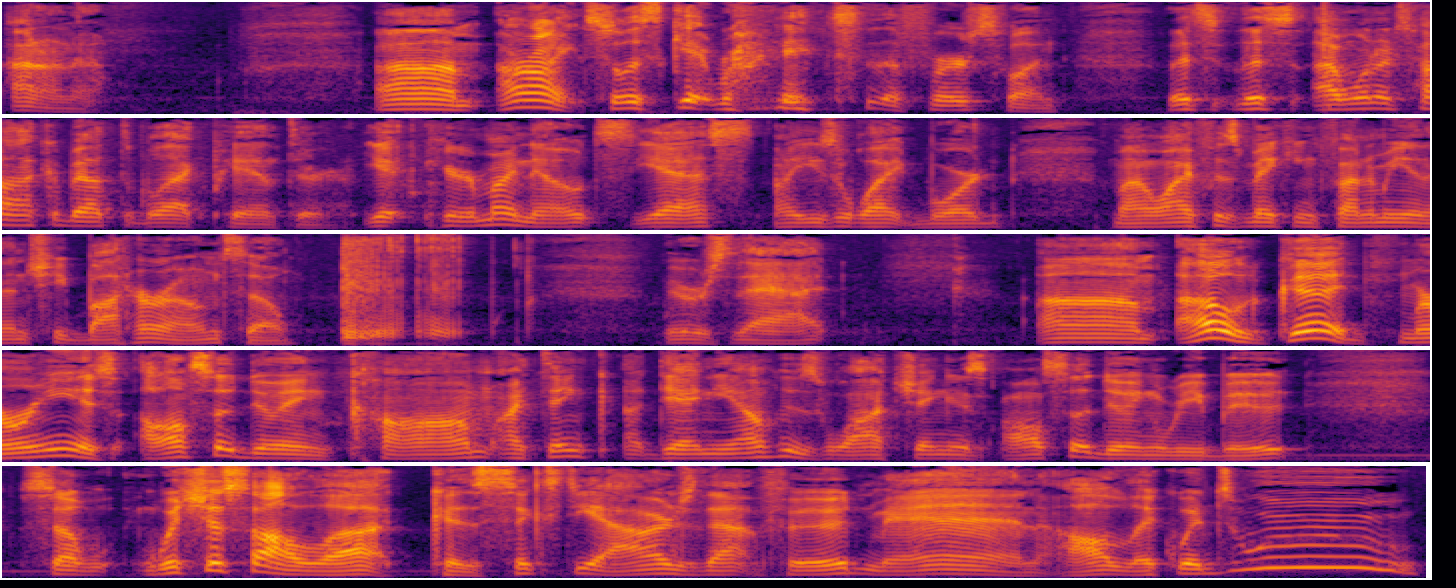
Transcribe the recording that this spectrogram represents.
I don't know. Um, all right, so let's get right into the first one. Let's let's. I want to talk about the Black Panther. Yeah, here are my notes. Yes, I use a whiteboard. My wife was making fun of me, and then she bought her own. So there's that. Um, oh, good. Marie is also doing calm. I think Danielle, who's watching, is also doing reboot. So wish us all luck because 60 hours that food, man, all liquids, woo.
